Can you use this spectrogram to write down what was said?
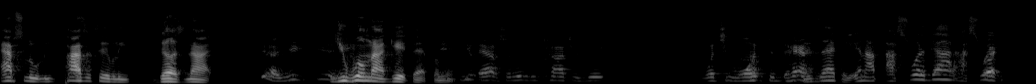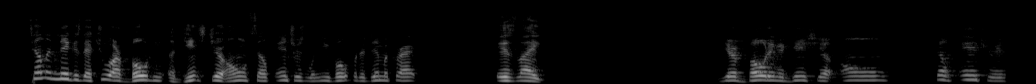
absolutely positively does not Yeah, you yeah, you will not get that from you, him. you absolutely contradict what you want to happen. Exactly. And I, I swear to God, I swear, telling niggas that you are voting against your own self interest when you vote for the Democrats is like you're voting against your own self interest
